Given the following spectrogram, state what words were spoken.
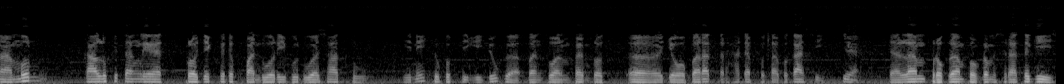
Namun kalau kita ngelihat proyek ke depan 2021 ini cukup tinggi juga bantuan Pemprov e, Jawa Barat terhadap Kota Bekasi yeah. dalam program-program strategis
